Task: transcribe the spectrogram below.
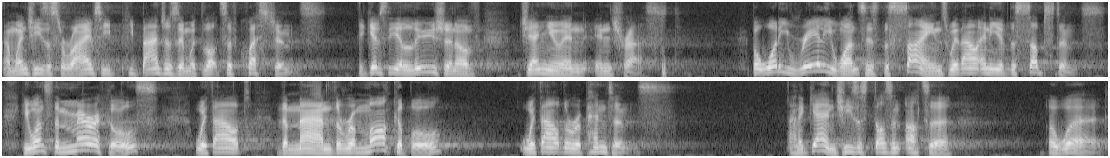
And when Jesus arrives, he, he badgers him with lots of questions. He gives the illusion of genuine interest. But what he really wants is the signs without any of the substance. He wants the miracles without the man, the remarkable without the repentance. And again, Jesus doesn't utter a word.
